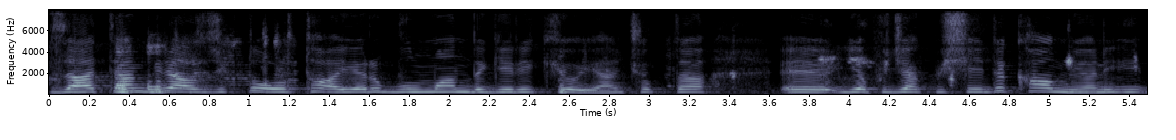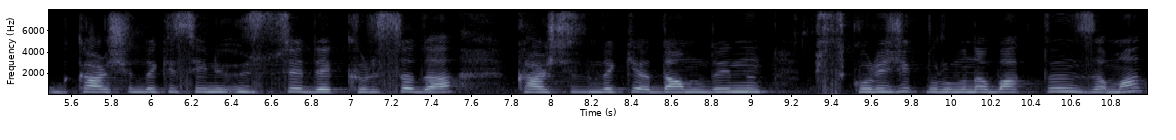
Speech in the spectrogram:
zaten birazcık da orta ayarı bulman da gerekiyor. Yani çok da e, yapacak bir şey de kalmıyor. Yani karşındaki seni üzse de kırsa da karşısındaki adamların psikolojik durumuna baktığın zaman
